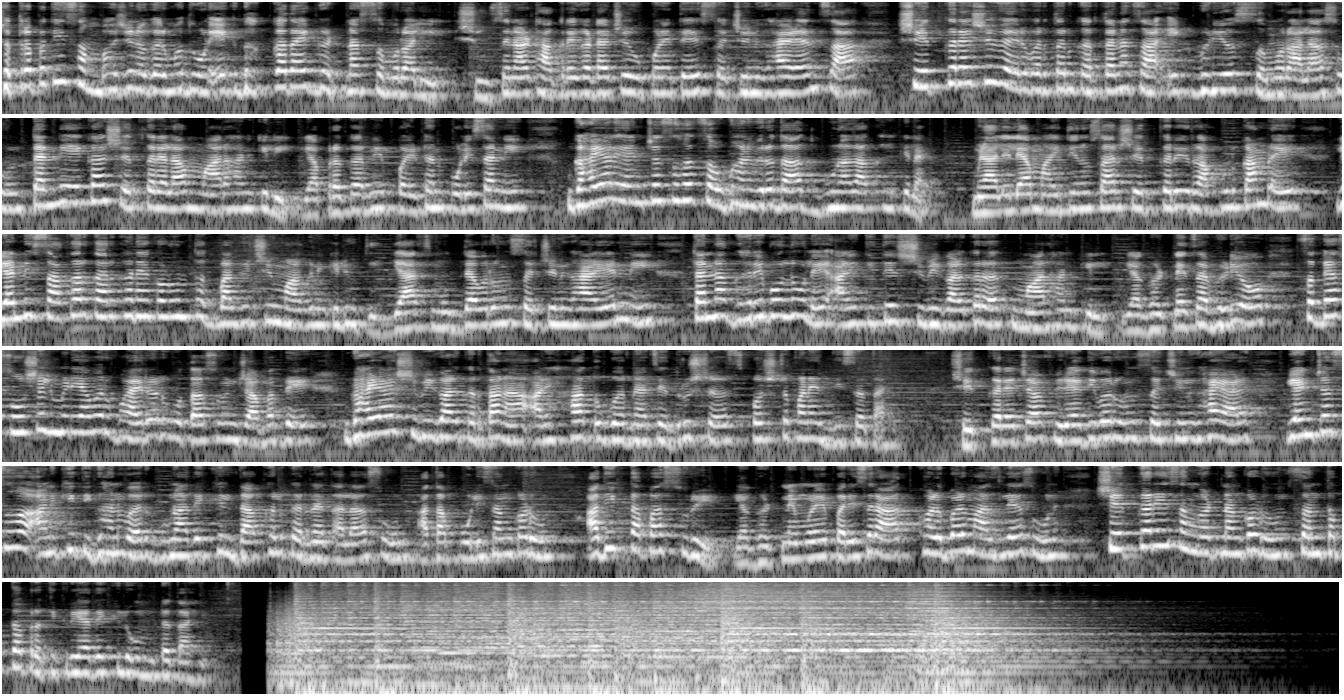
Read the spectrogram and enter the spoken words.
छत्रपती संभाजीनगरमधून एक धक्कादायक घटना समोर आली. शिवसेना ठाकरे गटाचे उपनेते सचिन घायळ यांचा शेतकऱ्याशी गैरवर्तन करतानाचा एक व्हिडिओ समोर आला असून त्यांनी एका शेतकऱ्याला मारहाण केली. या प्रकरणी पैठण पोलिसांनी घायाळ यांच्यासह चौघांविरोधात गुन्हा दाखल केलाय. मिळालेल्या माहितीनुसार शेतकरी राहुल कांबळे यांनी साखर कारखान्याकडून थकबाकीची मागणी केली होती. याच मुद्द्यावरून सचिन घाळे यांनी त्यांना घरी बोलवले आणि तिथे शिवीगाळ करत मारहाण केली. या घटनेचा व्हिडिओ सध्या सोशल मीडियावर व्हायरल होत असून ज्यामध्ये घायाळ शिवीगाळ करताना आणि हात उघडण्याचे दृश्य स्पष्टपणे दिसत आहे. शेतकऱ्याच्या फिर्यादीवरून सचिन घायाळ यांच्यासह आणखी तिघांवर गुन्हा देखील दाखल करण्यात आला असून आता पोलिसांकडून अधिक तपास सुरू आहे. या घटनेमुळे परिसरात खळबळ माजली असून शेतकरी संघटनांकडून संतप्त प्रतिक्रिया देखील उमटत आहे.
